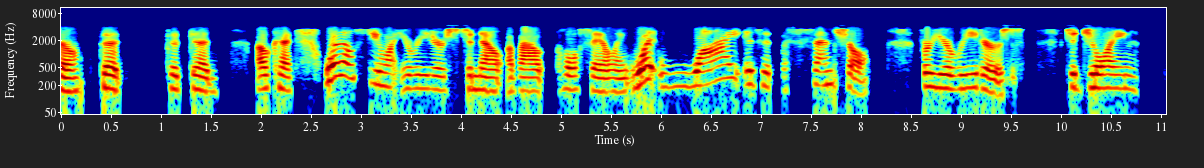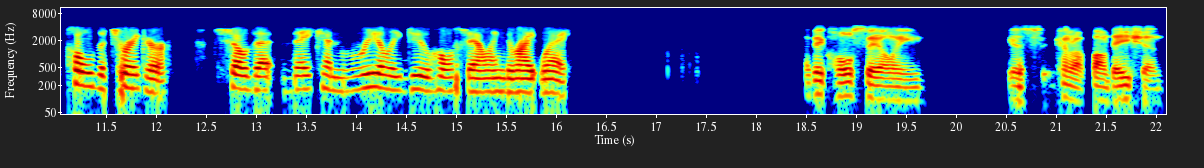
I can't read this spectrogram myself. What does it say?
So, good. Good, good. Okay. What else do you want your readers to know about wholesaling? What why is it essential for your readers to join pull the trigger so that they can really do wholesaling the right way? I think wholesaling is kind of a foundation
